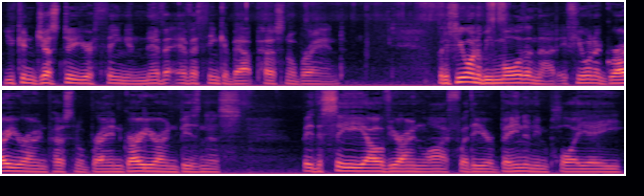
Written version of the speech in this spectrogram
you can just do your thing and never ever think about personal brand. But if you want to be more than that, if you want to grow your own personal brand, grow your own business, be the CEO of your own life, whether you're being an employee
